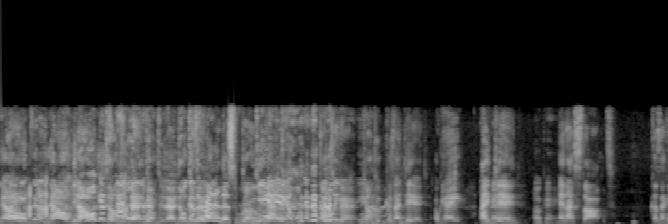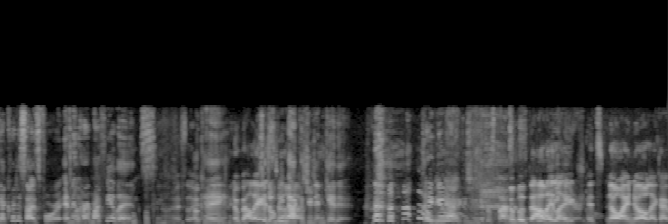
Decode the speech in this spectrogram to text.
No, but he didn't. no, You know, no, we'll get to don't that do that, later. don't do that, don't We'll do get There's a that. friend in this Don't room. do Yeah, that. yeah, yeah. We'll get to that Don't do later. that. Don't do because I did. Okay, I did, Okay. and I stopped because I got criticized for it, and it hurt my feelings. okay. Oh, I feel you. Okay. No ballet So is don't be mad because you didn't get it. Don't be mad because you didn't get those classes. No, but We're ballet, like here. It's no, I know. Like I,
